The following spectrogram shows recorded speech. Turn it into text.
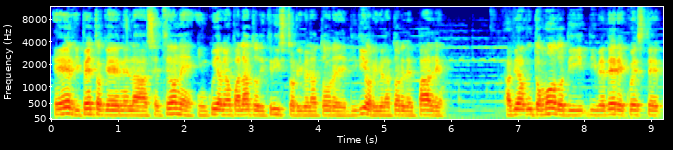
e ripeto che nella sezione in cui abbiamo parlato di Cristo, rivelatore di Dio, rivelatore del Padre, abbiamo avuto modo di, di vedere queste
